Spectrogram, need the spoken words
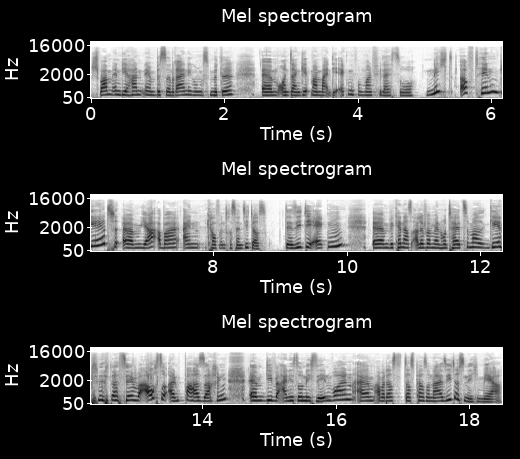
Schwamm in die Hand nehmen, ein bisschen Reinigungsmittel ähm, und dann geht man mal in die Ecken, wo man vielleicht so nicht oft hingeht. Ähm, ja, aber ein Kaufinteressent sieht das. Der sieht die Ecken. Ähm, wir kennen das alle, wenn wir in ein Hotelzimmer gehen. da sehen wir auch so ein paar Sachen, ähm, die wir eigentlich so nicht sehen wollen. Ähm, aber das, das Personal sieht es nicht mehr.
